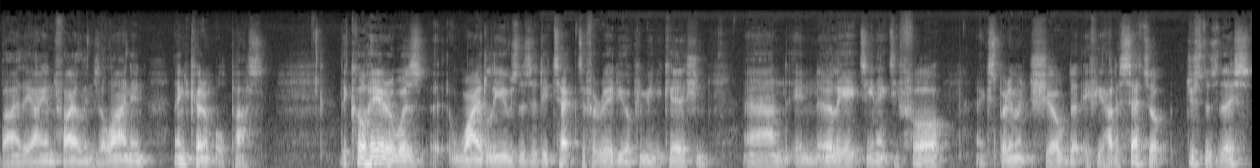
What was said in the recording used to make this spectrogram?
by the iron filings aligning, then current will pass. The coherer was uh, widely used as a detector for radio communication, and in early 1884, experiments showed that if you had a setup just as this,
